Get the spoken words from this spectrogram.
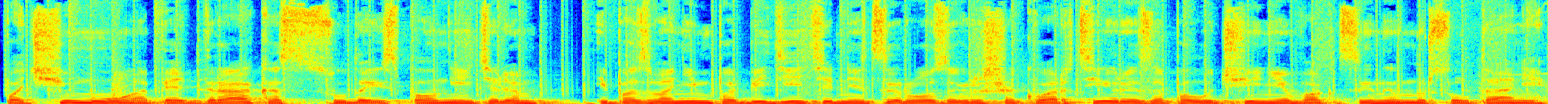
Почему опять драка с судоисполнителем? И позвоним победительнице розыгрыша квартиры за получение вакцины в Нур-Султане.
